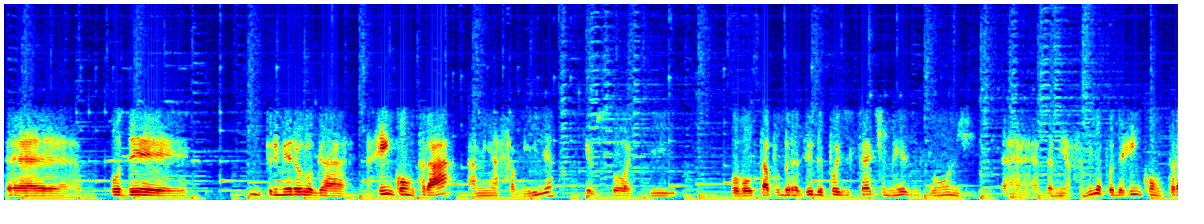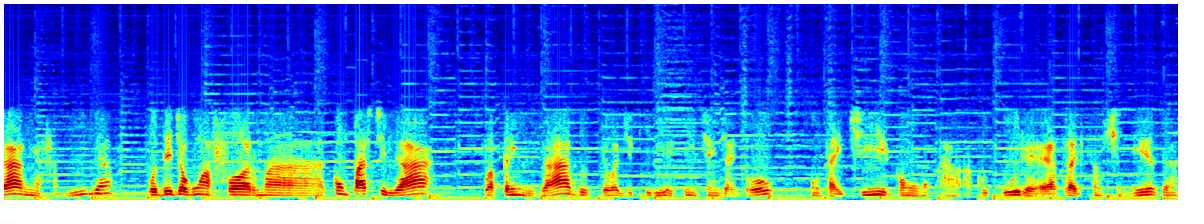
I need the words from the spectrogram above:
é poder, em primeiro lugar, reencontrar a minha família. Eu estou aqui, vou voltar para o Brasil depois de sete meses longe é, da minha família, poder reencontrar a minha família, poder de alguma forma compartilhar o aprendizado que eu adquiri aqui em Chanjiagou, com Tahiti, com a, a cultura, a tradição chinesa,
